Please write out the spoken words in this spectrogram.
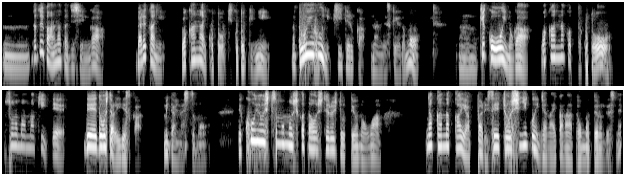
うん例えばあなた自身が誰かに分かんないことを聞くときに、どういうふうに聞いてるかなんですけれども、うん、結構多いのが分かんなかったことをそのまま聞いて、で、どうしたらいいですか？みたいな質問。で、こういう質問の仕方をしてる人っていうのは、なかなかやっぱり成長しにくいんじゃないかなって思ってるんですね。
